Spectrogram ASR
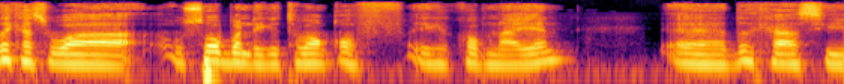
Dadkaas waa uu soo bandhigay toban qof ay ka koobnaayeen. Dadkaasi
